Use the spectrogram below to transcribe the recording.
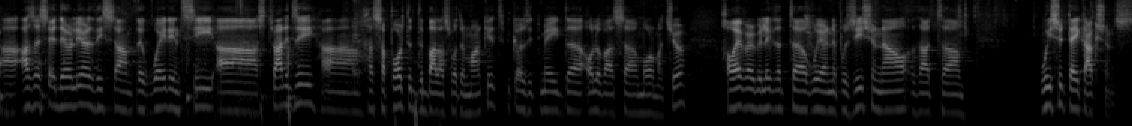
Uh, As I said earlier, this, um, the wait and see uh, strategy uh, has supported the ballast water market because it made uh, all of us uh, more mature. However, I believe that uh, we are in a position now that um, we should take actions.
